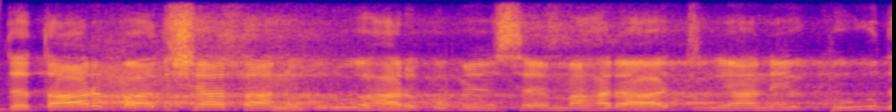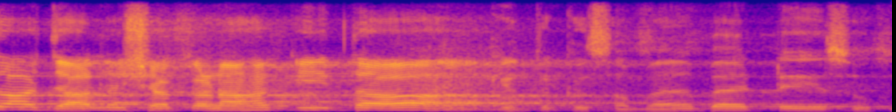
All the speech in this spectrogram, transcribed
ਦਤਾਰ ਪਾਤਸ਼ਾਹ ਧੰਨ ਗੁਰੂ ਹਰਗੋਬਿੰਦ ਸਾਹਿਬ ਮਹਾਰਾਜ ਜੀਆਂ ਨੇ ਖੂਹ ਦਾ ਜਲ ਛਕਣਾ ਕੀਤਾ। ਕਿਤਕ ਸਮੈ ਬੈਠੇ ਸੁਖ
